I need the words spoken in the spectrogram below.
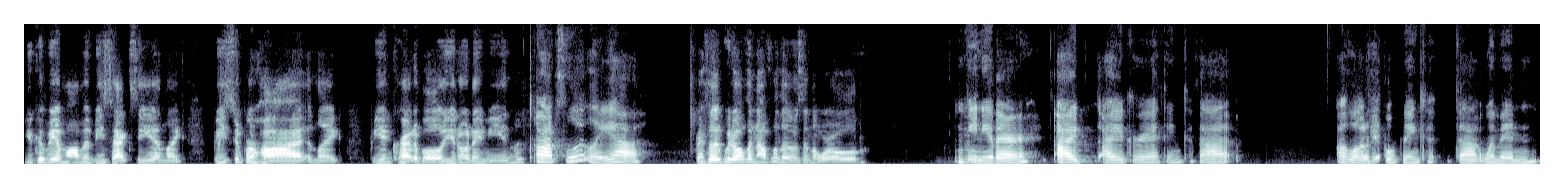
you could be a mom and be sexy and, like, be super hot and, like, be incredible. You know what I mean? oh, absolutely, yeah. I feel like we don't have enough of those in the world. Me neither. I I agree. I think that a lot of Yeah. people think that women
